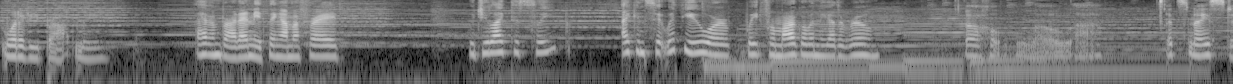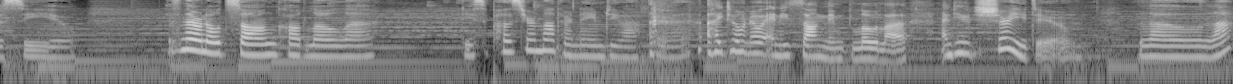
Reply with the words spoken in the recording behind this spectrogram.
what have you brought me? I haven't brought anything, I'm afraid. Would you like to sleep? I can sit with you or wait for Margot in the other room. Oh, Lola. It's nice to see you. Isn't there an old song called Lola? Do you suppose your mother named you after it? I don't know any song named Lola, and you. sure you do. Lola,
